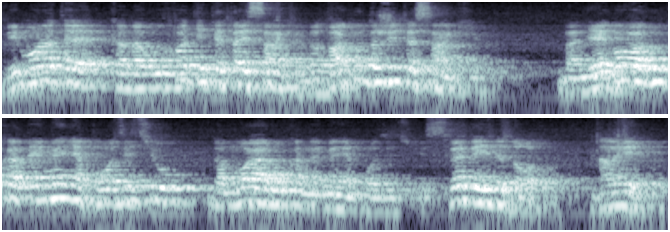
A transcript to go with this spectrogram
Vi morate, kada uhvatite taj sankio, da tako držite sankio, da njegova ruka ne menja poziciju, da moja ruka ne menja poziciju. I sve da ide dole. Da li vidite?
